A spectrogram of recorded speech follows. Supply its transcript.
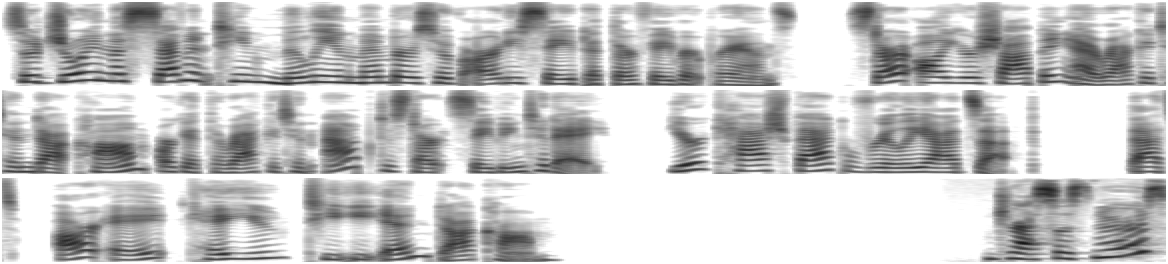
So join the 17 million members who have already saved at their favorite brands. Start all your shopping at Rakuten.com or get the Rakuten app to start saving today. Your cash back really adds up. That's R A K U T E N.com. Dress listeners,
